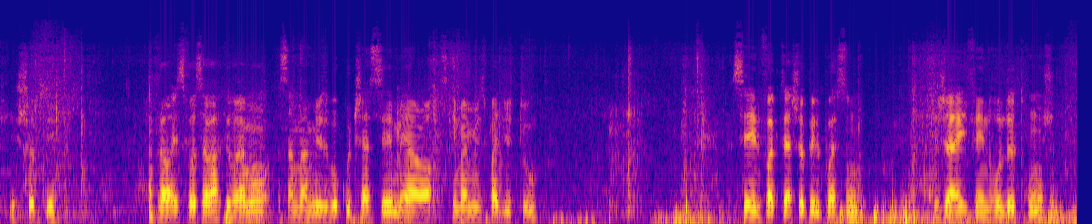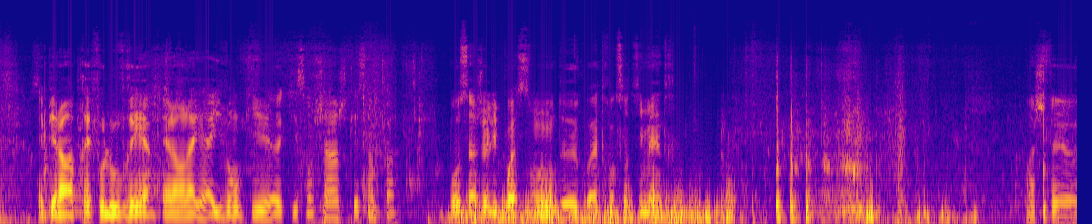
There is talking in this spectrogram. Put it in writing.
Je l'ai chopé. Alors, il faut savoir que vraiment, ça m'amuse beaucoup de chasser, mais alors, ce qui m'amuse pas du tout, c'est une fois que tu as chopé le poisson, déjà il fait une drôle de tronche, et puis alors après il faut l'ouvrir, et alors là il y a Yvon qui, euh, qui s'en charge, qui est sympa. Bon, c'est un joli poisson de quoi, 30 cm. Moi je fais euh,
